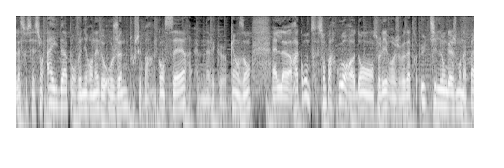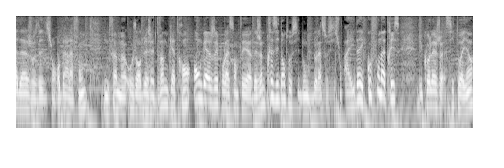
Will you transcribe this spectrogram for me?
l'association AIDA pour venir en aide aux jeunes touchés par un cancer. Elle n'avait que 15 ans. Elle raconte son parcours dans ce livre Je veux être utile, l'engagement n'a pas d'âge aux éditions Robert Laffont. Une femme aujourd'hui âgée de 24 ans, engagée pour la santé des jeunes, présidente aussi donc de l'association AIDA et cofondatrice du collège citoyen.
